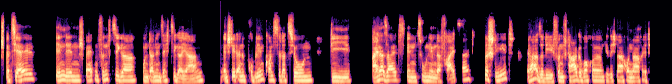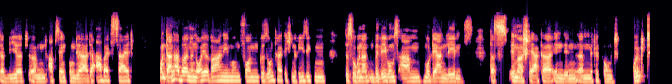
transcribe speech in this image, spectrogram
speziell in den späten 50er und dann in 60er Jahren, entsteht eine Problemkonstellation, die einerseits in zunehmender Freizeit besteht, ja, also die Fünf-Tage-Woche, die sich nach und nach etabliert, ähm, Absenkung der, der Arbeitszeit und dann aber eine neue Wahrnehmung von gesundheitlichen Risiken, des sogenannten bewegungsarmen modernen Lebens, das immer stärker in den äh, Mittelpunkt rückt,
